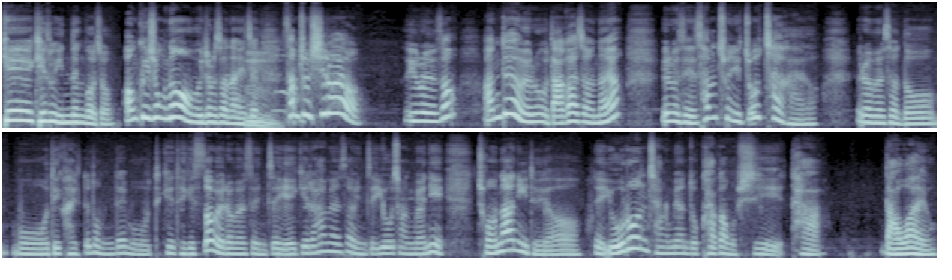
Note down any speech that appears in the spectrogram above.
게 계속 있는 거죠. 엉클 숑너 이러잖아요. 이제 음. 삼촌 싫어요. 이러면서 안 돼요. 이러고 나가잖아요. 이러면서 이제 삼촌이 쫓아가요. 이러면서 너 뭐 어디 갈 데도 없는데 뭐 어떻게 되겠어? 이러면서 이제 얘기를 하면서 이제 요 장면이 전환이 돼요. 근데 요런 장면도 가감 없이 다 나와요.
